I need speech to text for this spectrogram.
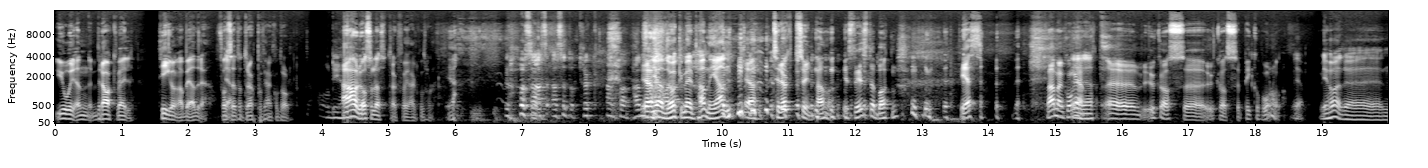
Gjorde en bra kveld ti ganger bedre for å Ja. sitte og trykke på fjernkontrollen. Og de Jeg har jo også lyst til å trykke på fjernkontrollen. Ja. så jeg, jeg sitter og trykker penn på penn. ja, du har ikke mer penn igjen? Ja, trykt synd penna. Is this the button? Yes. Nei, men konge. Er. Eh, ukas, uh, ukas pikk og porno, da. Ja. Vi har uh,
